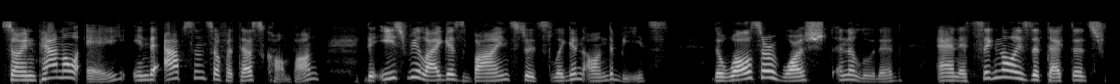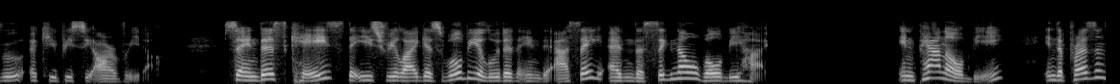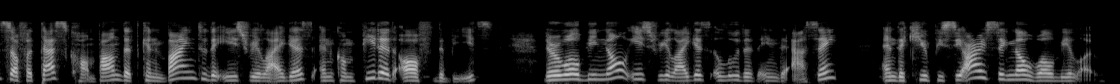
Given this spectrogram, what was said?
So in panel A, in the absence of a test compound, the E3 ligase binds to its ligand on the beads, the wells are washed and eluted, and its signal is detected through a qPCR readout. So in this case, the E3 ligase will be eluted in the assay and the signal will be high. In panel B, in the presence of a test compound that can bind to the E3 ligase and competed off the beads, there will be no E3 ligase eluted in the assay, and the qPCR signal will be low.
